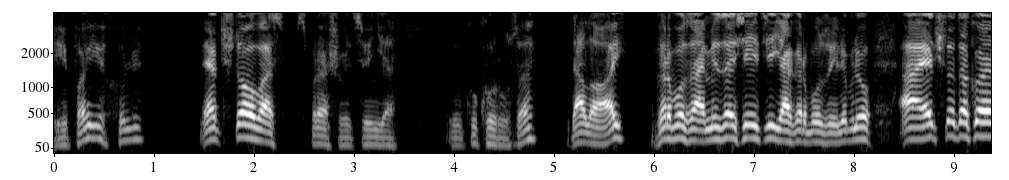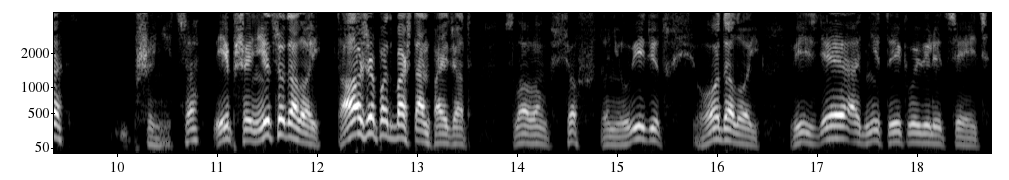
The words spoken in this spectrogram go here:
и поехали. — Это что у вас? — спрашивает свинья. — Кукуруза. — Долой. Горбузами засейте, я горбузы люблю. А это что такое? — Пшеница. — И пшеницу долой. Тоже под баштан пойдет. Словом, все, что не увидит, все долой. Везде одни тыквы велит сеять.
